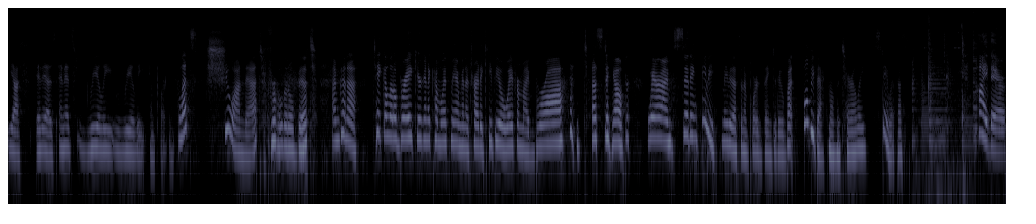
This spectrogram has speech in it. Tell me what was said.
yes, it is. And it's really, really important. Let's chew on that for a little bit. I'm going to take a little break. You're going to come with me. I'm going to try to keep you away from my bra and testing out where I'm sitting. Maybe maybe that's an important thing to do, but we'll be back momentarily. Stay with us. Hi there.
